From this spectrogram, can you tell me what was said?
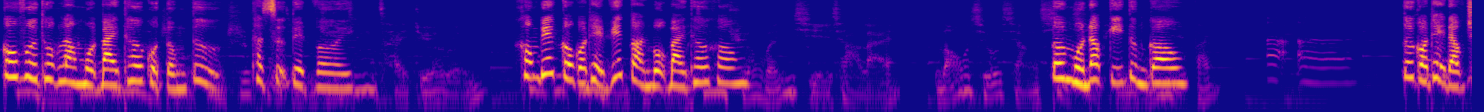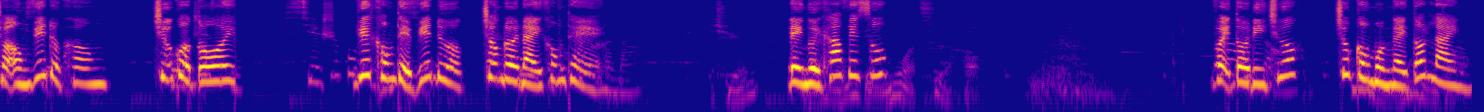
Cô vừa thuộc lòng một bài thơ của Tống Tử, thật sự tuyệt vời. Không biết cô có thể viết toàn bộ bài thơ không? Tôi muốn đọc kỹ từng câu. Tôi có thể đọc cho ông viết được không? Chữ của tôi. Viết không thể viết được, trong đời này không thể. Để người khác viết giúp. Vậy tôi đi trước, chúc cô một ngày tốt lành.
